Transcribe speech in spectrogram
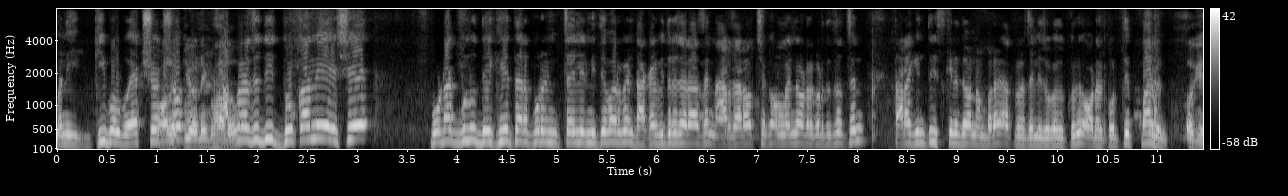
মানে কি বলব একশো একশো। আপনারা যদি দোকানে এসে প্রোডাক্টগুলো দেখে তারপরে চাইলে নিতে পারবেন। ঢাকার ভিতরে যারা আছেন আর যারা হচ্ছে অনলাইনে অর্ডার করতে চাচ্ছেন তারা কিন্তু স্ক্রিনে দেওয়া নাম্বারে আপনারা চাইলে যোগাযোগ করে অর্ডার করতে পারবেন। ওকে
